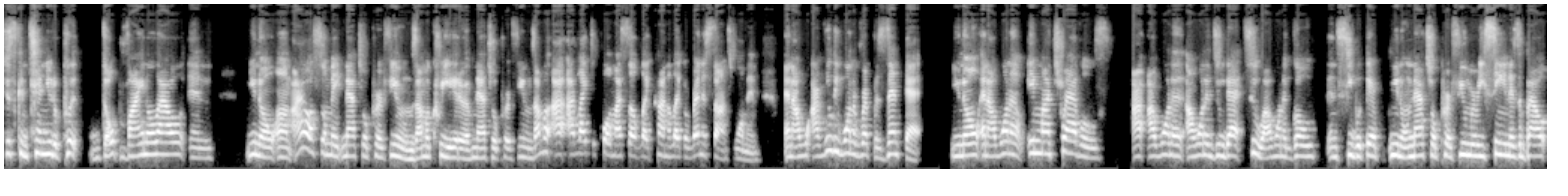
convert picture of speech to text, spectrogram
just continue to put dope vinyl out and you know, um, I also make natural perfumes. I'm a creator of natural perfumes. I'm I like to call myself like kind of like a Renaissance woman, and I, I really want to represent that, you know. And I want to in my travels, I want to I want to do that too. I want to go and see what their you know natural perfumery scene is about.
